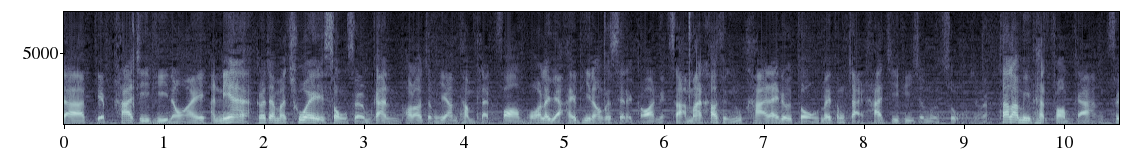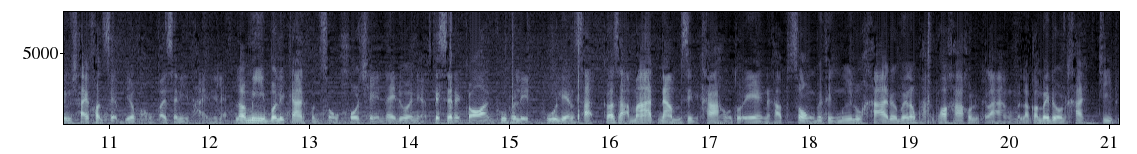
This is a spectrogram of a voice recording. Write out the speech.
จะเก็บค่า GP น้อย อันเนี้ยก็จะมาช่วยส่งเสริมกันพอเราจะพยายามทำแพลตฟอร์ม เพราะว่าเราอยากให้พี่น้องเกษตรกรเนี่ยสามารถเข้าถึงลูกค้าได้โดยตรง ไม่ต้องจ่ายค่า GP จำนวนสูงใช่ไหมถ้าเรามีแพลตฟอร์มกลางซึ่งใช้คอนเซปต์เดียวของไปรษณีย์ไทยนี่แหละแล้วมีบริการขนส่งโคเชนได้ด้วยเนี่ยเกษตรกรผู้ผลิตผู้เลี้ยงสัตว์ก็สามารถนำสินค้าของตัวเองนะครับส่งไปถึงมือลูกค้าโดยไม่ต้องผ่านพ่อค้าคนกลาง แล้วก็ไม่โดนค่า GP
